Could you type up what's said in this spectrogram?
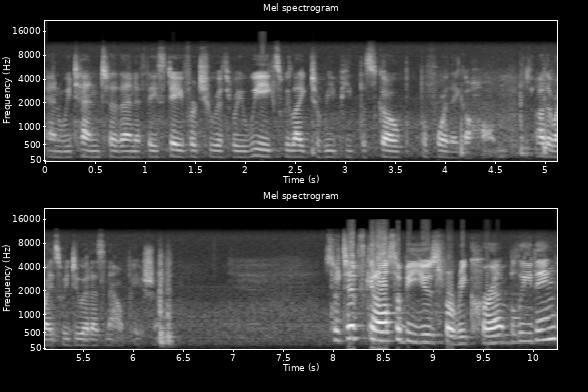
And we tend to then, if they stay for two or three weeks, we like to repeat the scope before they go home. Otherwise, we do it as an outpatient. So TIPS can also be used for recurrent bleeding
